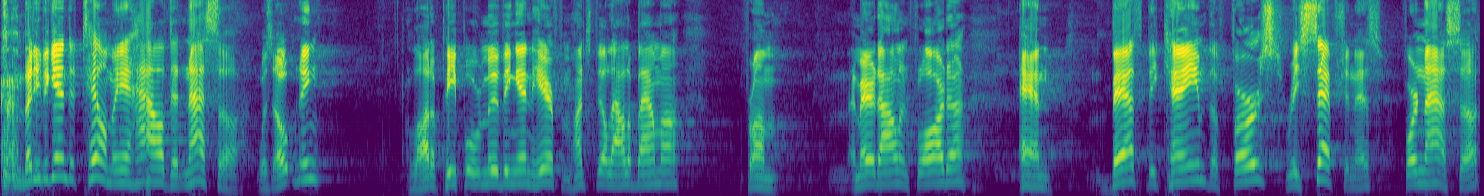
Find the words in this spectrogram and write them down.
but he began to tell me how that NASA was opening. A lot of people were moving in here from Huntsville, Alabama, from Merritt Island, Florida, and Beth became the first receptionist for NASA.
